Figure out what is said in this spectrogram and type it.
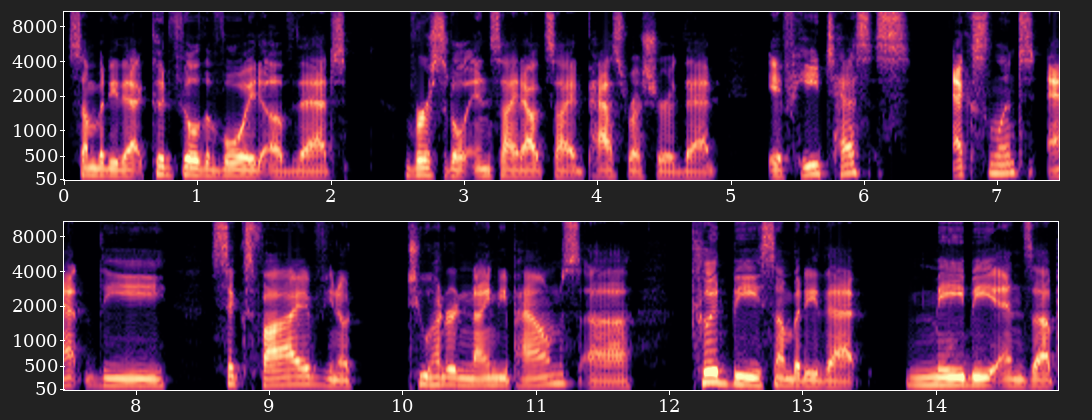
somebody that could fill the void of that versatile inside outside pass rusher that if he tests excellent at the six five, you know, 290 pounds, uh, could be somebody that maybe ends up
